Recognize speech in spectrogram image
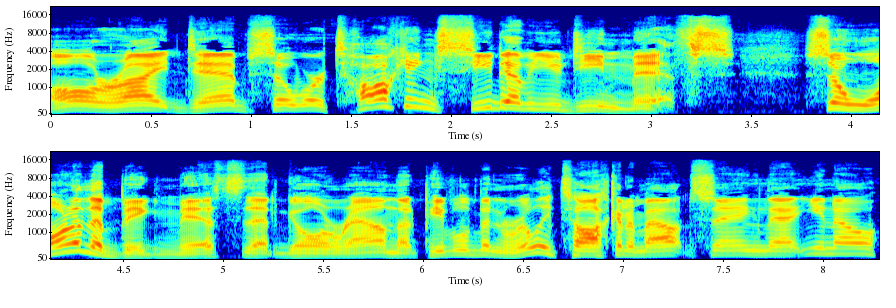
All right, Deb. So we're talking CWD myths. So one of the big myths that go around that people have been really talking about saying that, you know,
